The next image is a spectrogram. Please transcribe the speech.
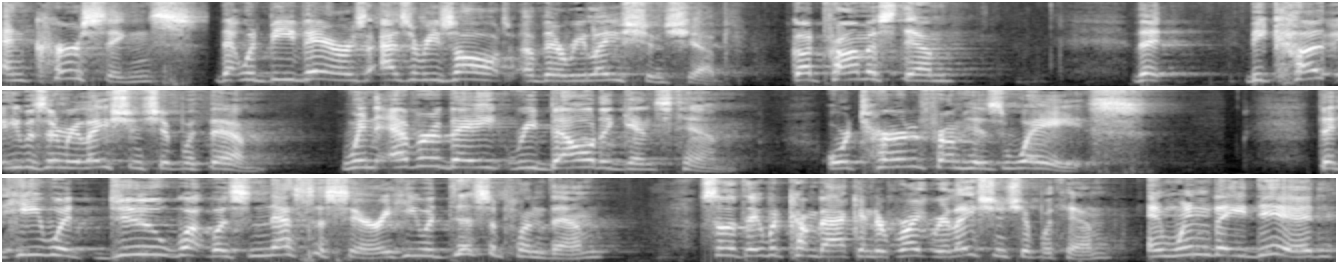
and cursings that would be theirs as a result of their relationship. God promised them that because he was in relationship with them, whenever they rebelled against him or turned from his ways, that he would do what was necessary. He would discipline them so that they would come back into right relationship with him. And when they did,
